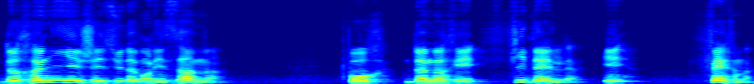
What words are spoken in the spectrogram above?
de renier Jésus devant les hommes pour demeurer fidèles et fermes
